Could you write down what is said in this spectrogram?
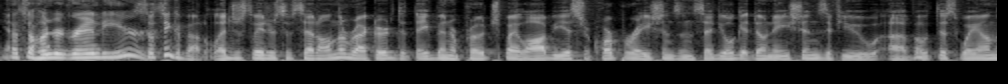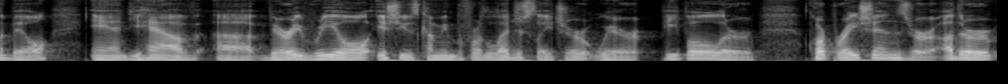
that's a hundred grand a year. So think about it. Legislators have said on the record that they've been approached by lobbyists or corporations and said you'll get donations if you uh, vote this way on the bill. And you have uh, very real issues coming before the legislature where people or corporations or other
